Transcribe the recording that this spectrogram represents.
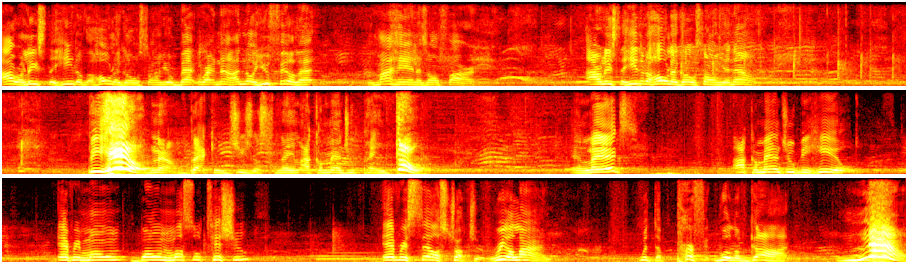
I release the heat of the Holy Ghost on your back right now. I know you feel that, but my hand is on fire. I release the heat of the Holy Ghost on you now. Be healed now. Back in Jesus' name, I command you pain. Go! And legs, I command you be healed. Every bone, bone, muscle, tissue, every cell structure realigned with the perfect will of God. Now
